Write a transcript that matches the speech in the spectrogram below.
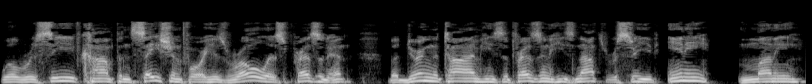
will receive compensation for his role as president, but during the time he's the president, he's not to receive any money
